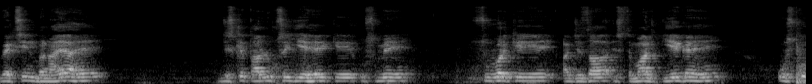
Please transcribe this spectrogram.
वैक्सीन बनाया है जिसके ताल्लुक से ये है कि उसमें सुअर के अज्जा इस्तेमाल किए गए हैं उसको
